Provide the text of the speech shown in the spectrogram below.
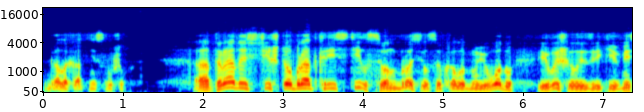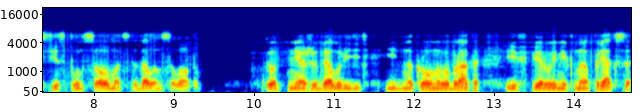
Галахад не слушал. От радости, что брат крестился, он бросился в холодную воду и вышел из реки вместе с Пунцовым от стыда Ланселотом. Тот не ожидал увидеть единокровного брата и в первый миг напрягся,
